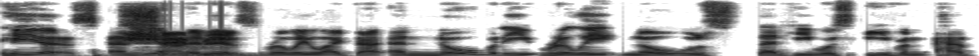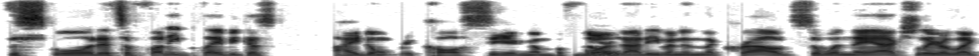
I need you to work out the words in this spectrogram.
He is. And yeah, it Shamian. really like that. And nobody really knows that he was even at the school. And it's a funny play because I don't recall seeing him before, Nope. not even in the crowd. So when they actually are like,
